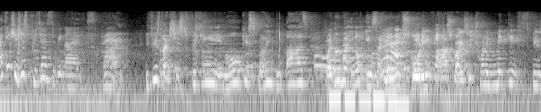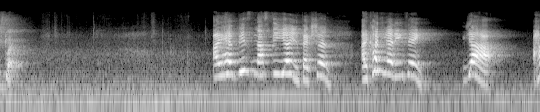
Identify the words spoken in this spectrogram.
I think she just pretends to be nice. Right. It feels like she's faking it, you know, keep smiling to us, but don't even, you know, inside Yeah, maybe it's scolding fake. us, right? So you're trying to make it feels like I have this nasty ear infection. I can't hear anything. Yeah. H-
